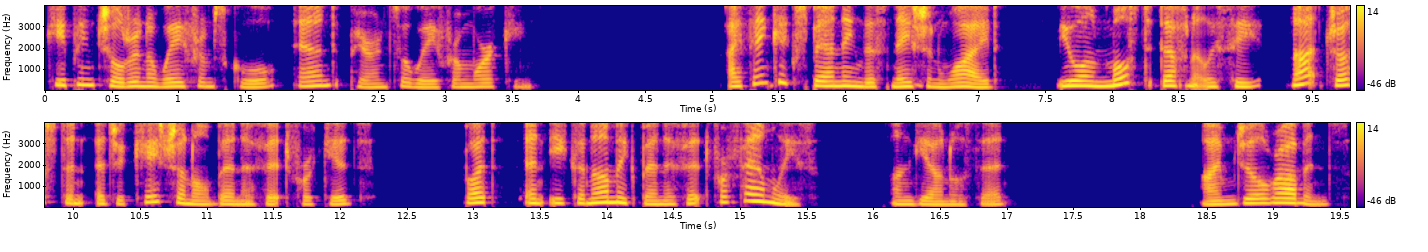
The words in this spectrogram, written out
keeping children away from school and parents away from working. I think expanding this nationwide, you will most definitely see not just an educational benefit for kids, but an economic benefit for families, Anguiano said. I'm Jill Robbins.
